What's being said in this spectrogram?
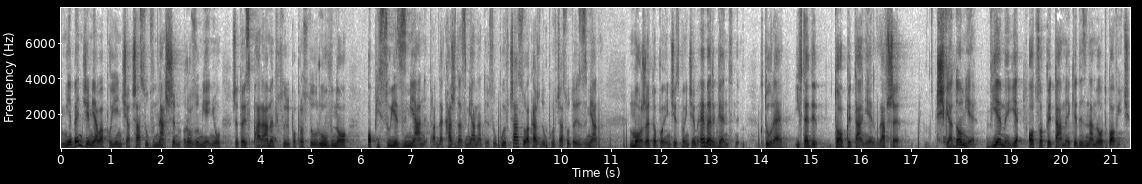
nie będzie miała pojęcia czasu w naszym rozumieniu, że to jest parametr, który po prostu równo opisuje zmiany. Prawda? Każda zmiana to jest upływ czasu, a każdy upływ czasu to jest zmiana. Może to pojęcie jest pojęciem emergentnym, które i wtedy to pytanie zawsze świadomie wiemy, o co pytamy, kiedy znamy odpowiedź.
